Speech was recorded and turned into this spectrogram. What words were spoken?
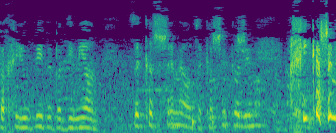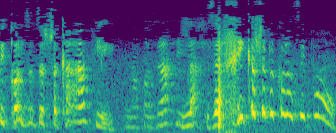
בחיובי ובדמיון. זה קשה מאוד, זה קשה קשה. הכי קשה מכל זה זה שכאב לי. נכון, זה הכי קשה בכל הסיפור.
